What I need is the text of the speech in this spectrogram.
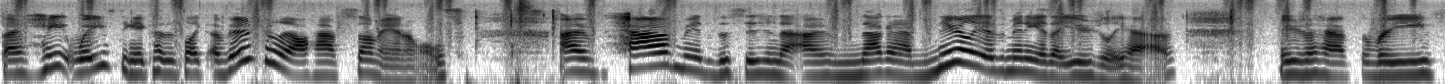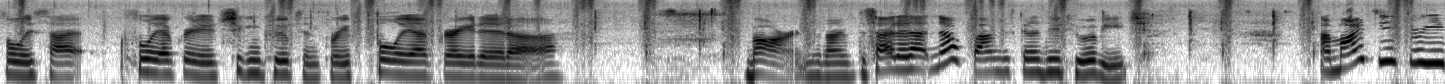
But I hate wasting it because it's like eventually I'll have some animals. I have made the decision that I'm not going to have nearly as many as I usually have. I usually have three fully fully upgraded chicken coops and three fully upgraded uh, barns. And I've decided that nope, I'm just going to do two of each. I might do three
